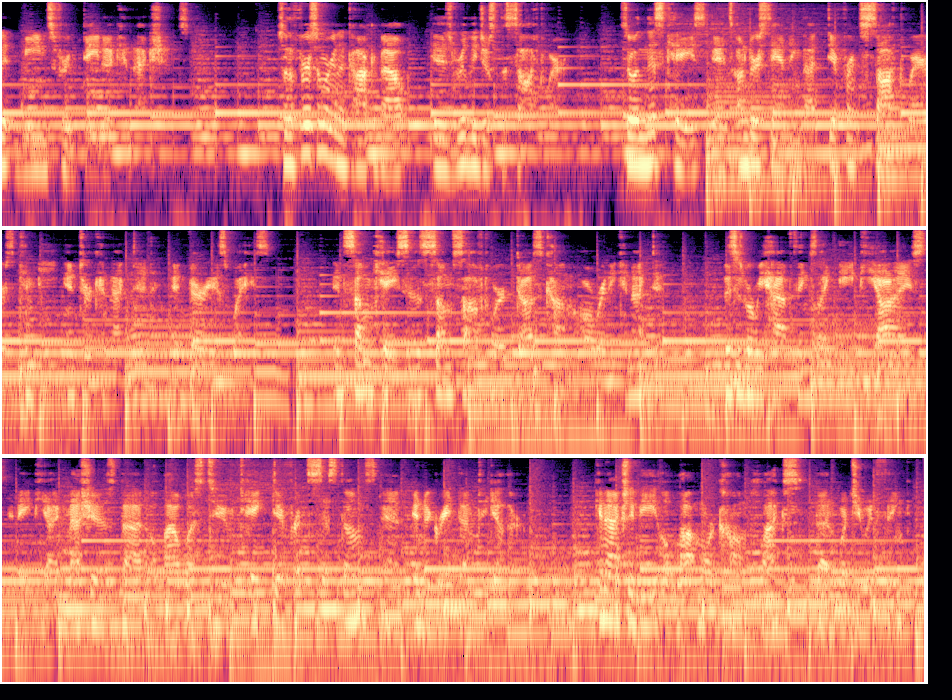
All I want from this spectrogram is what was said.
what it means for data connections. So, the first one we're going to talk about is really just the software. So, in this case, it's understanding that different softwares can be interconnected in various ways. In some cases, some software does come already connected. This is where we have things like APIs and API meshes that allow us to take different systems and integrate them together. It can actually be a lot more complex than what you would think.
